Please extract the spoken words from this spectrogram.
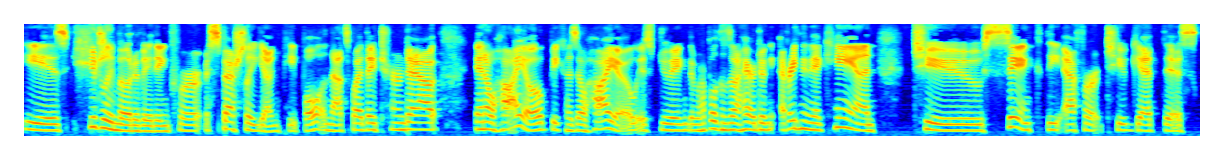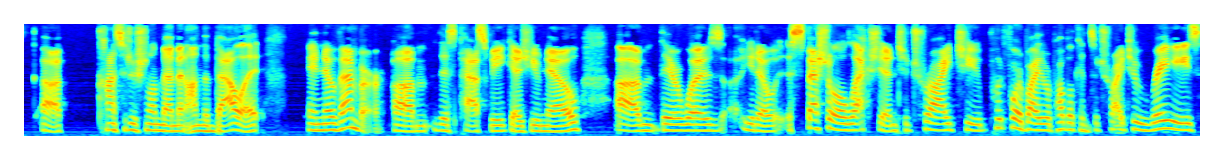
is hugely motivating for especially young people, and that's why they turned out in Ohio because Ohio is doing the Republicans in Ohio are doing everything they can to sink the effort to get this uh, constitutional amendment on the ballot in November. Um, this past week, as you know, um, there was you know a special election to try to put forward by the Republicans to try to raise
